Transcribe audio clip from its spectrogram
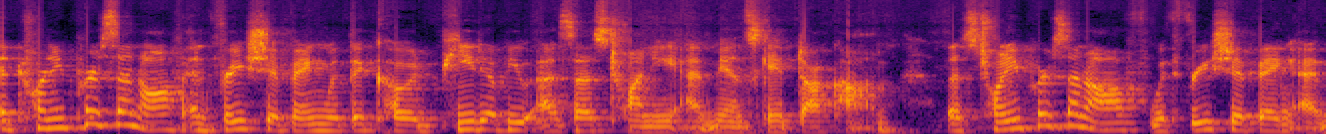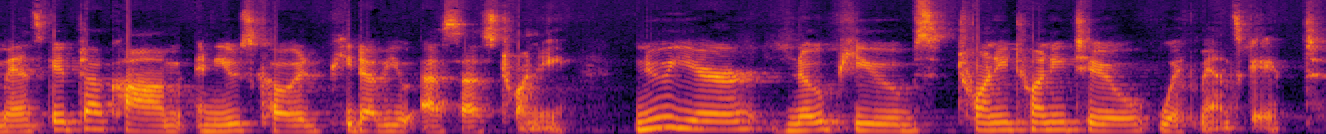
Get 20% off and free shipping with the code PWSS20 at manscaped.com. That's 20% off with free shipping at manscaped.com and use code PWSS20. New year, no pubes, 2022 with Manscaped.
